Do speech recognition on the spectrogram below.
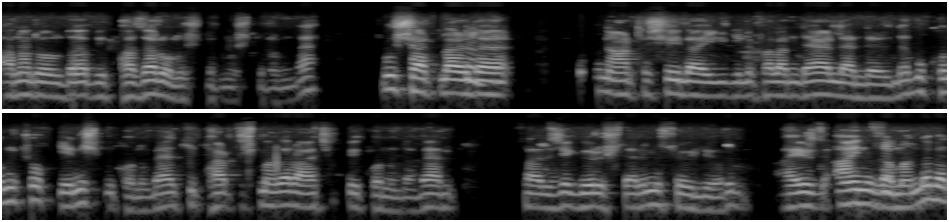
Anadolu'da bir pazar oluşturmuş durumda. Bu şartlarda artışıyla ilgili falan değerlendirildiğinde bu konu çok geniş bir konu. Belki tartışmalara açık bir konuda. Ben sadece görüşlerimi söylüyorum. Ayrıca aynı zamanda ben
